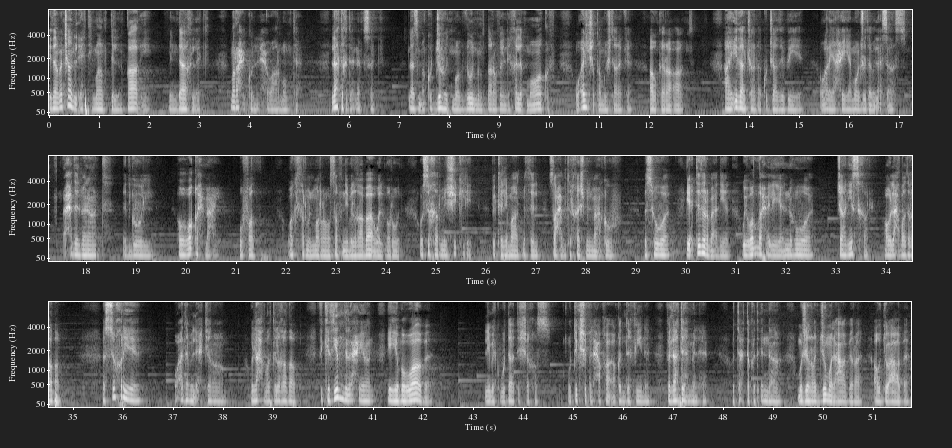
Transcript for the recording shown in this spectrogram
إذا ما كان الاهتمام تلقائي من داخلك ما راح يكون الحوار ممتع. لا تخدع نفسك. لازم أكو جهد مبذول من الطرفين لخلق مواقف وأنشطة مشتركة أو قراءات. هاي إذا كان أكو جاذبية وأريحية موجودة بالأساس. أحد البنات تقول هو وقح معي. وفض وأكثر من مرة وصفني بالغباء والبرود وسخر من شكلي بكلمات مثل صاحبة الخشم المعكوف. بس هو يعتذر بعدين ويوضح لي أنه هو كان يسخر أو لحظة غضب. السخرية وعدم الاحترام ولحظة الغضب في كثير من الأحيان هي بوابة لمكبوتات الشخص وتكشف الحقائق الدفينة فلا تهملها وتعتقد إنها مجرد جمل عابرة أو دعابة.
